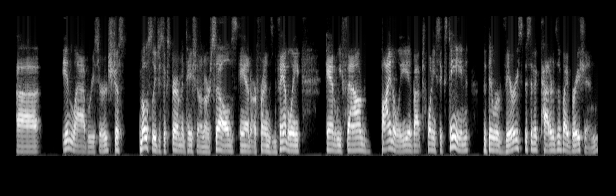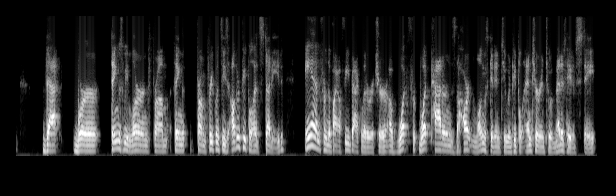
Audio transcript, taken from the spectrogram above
uh, in lab research, just mostly just experimentation on ourselves and our friends and family. And we found finally about 2016 that there were very specific patterns of vibration that were things we learned from thing, from frequencies other people had studied and from the biofeedback literature of what what patterns the heart and lungs get into when people enter into a meditative state,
